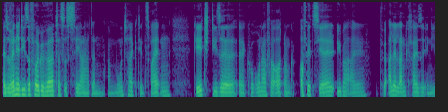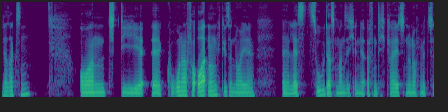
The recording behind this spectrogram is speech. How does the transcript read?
Also wenn ihr diese Folge hört, das ist ja dann am Montag, den 2 gilt diese äh, Corona-Verordnung offiziell überall für alle Landkreise in Niedersachsen. Und die äh, Corona-Verordnung, diese neue, äh, lässt zu, dass man sich in der Öffentlichkeit nur noch mit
